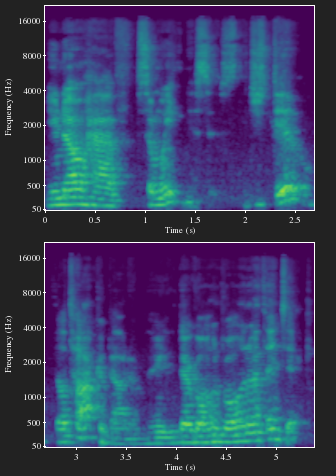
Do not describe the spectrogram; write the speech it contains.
you know, have some weaknesses. They just do. They'll talk about them. They, they're vulnerable and authentic.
